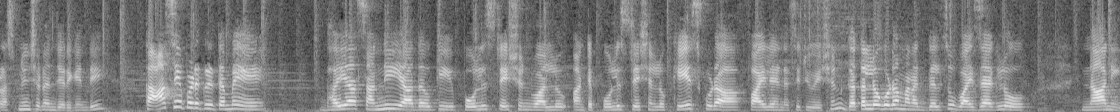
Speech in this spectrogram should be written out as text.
ప్రశ్నించడం జరిగింది. కాసేపటి క్రితమే భయా సన్నీ యాదవ్కి పోలీస్ స్టేషన్ వాళ్ళు అంటే పోలీస్ స్టేషన్లో కేసు కూడా ఫైల్ అయిన సిచ్యువేషన్. గతంలో కూడా మనకు తెలుసు వైజాగ్లో నాని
